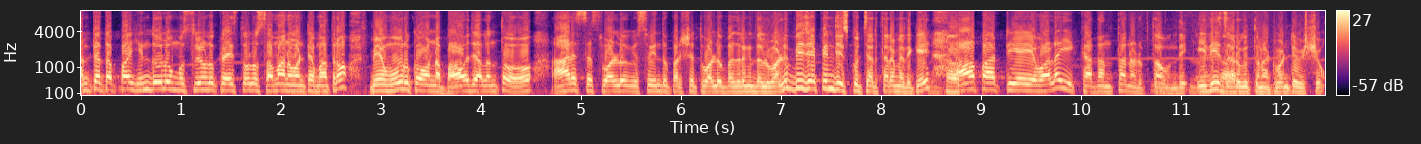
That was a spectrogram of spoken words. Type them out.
అంతే తప్ప హిందువులు ముస్లింలు క్రైస్తవులు సమానం అంటే మాత్రం మేము ఊరుకోమన్న భావజాలంతో ఆర్ఎస్ఎస్ వాళ్ళు విశ్వ హిందూ పరిషత్ వాళ్ళు బజరంగ దళ వాళ్ళు బీజేపీని తీసుకొచ్చారు తెర మీదకి. ఆ పార్టీ అయ్యే వాళ్ళ ఈ కథ అంతా నడుపుతా ఉంది. ఇది జరుగుతున్నటువంటి విషయం.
